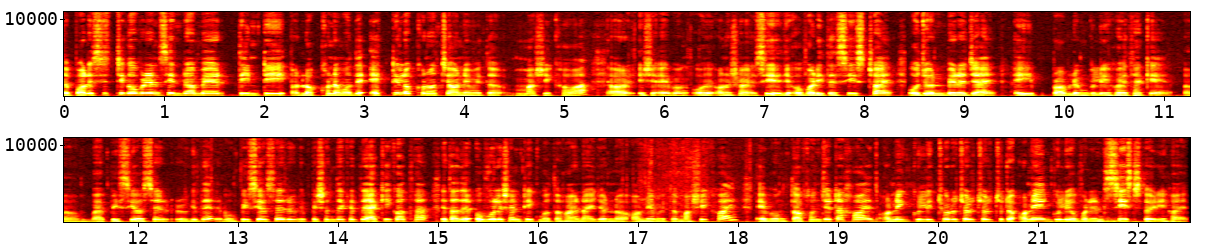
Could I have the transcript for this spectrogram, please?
তো পলিসিস্টিক ওভারিয়ান সিনড্রোমের তিনটি লক্ষণের মধ্যে একটি লক্ষণ হচ্ছে অনিয়মিত মাসিক হওয়া এবং ওভারিতে সিস্ট হয় ওজন বেড়ে যায় এই প্রবলেমগুলি হয়ে থাকে পিসিওস এর রোগীদের। এবং পিসিওস এর পেশেন্টদের ক্ষেত্রে একই কথা যে তাদের ওভুলেশন ঠিক মতো হয় না এই জন্য অনিয়মিত মাসিক হয়। এবং তখন যেটা হয় অনেকগুলি ছোট ছোট ছোট ছোট অনেকগুলি ওভারিয়ান সিস্ট তৈরি হয়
